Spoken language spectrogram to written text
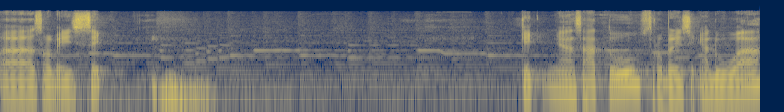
uh, strawberry shake. Cake-nya satu, strawberry shake-nya dua.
